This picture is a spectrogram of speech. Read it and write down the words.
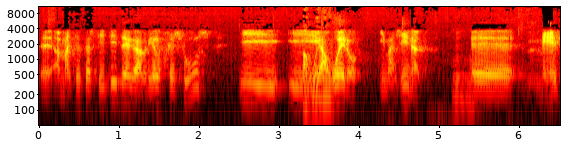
eh, el Manchester City de Gabriel Jesús i, i Agüero. Agüero. imagina't. eh, més,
